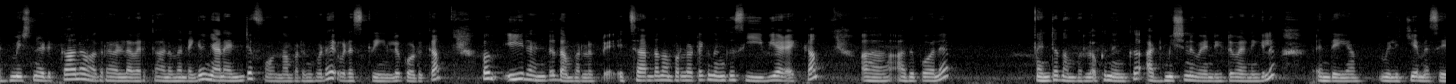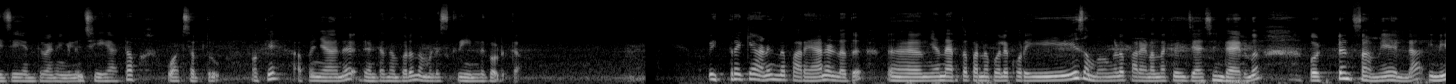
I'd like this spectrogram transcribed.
അഡ്മിഷൻ എടുക്കാനോ ആഗ്രഹമുള്ളവർക്കാണെന്നുണ്ടെങ്കിൽ ഞാൻ എന്റെ ഫോൺ നമ്പറും കൂടെ ഇവിടെ സ്ക്രീനിൽ കൊടുക്കാം. അപ്പം ഈ രണ്ട് നമ്പറിലോട്ട് എച്ച് ആറിന്റെ നമ്പറിലോട്ടേക്ക് നിങ്ങൾക്ക് സി വി അയക്കാം. അതുപോലെ എന്റെ നമ്പറിലൊക്കെ നിങ്ങൾക്ക് അഡ്മിഷന് വേണ്ടിയിട്ട് വേണമെങ്കിൽ എന്ത് ചെയ്യാം വിളിക്കുക മെസ്സേജ് ചെയ്യുക എന്ത് വേണമെങ്കിലും ചെയ്യാം കേട്ടോ വാട്സപ്പ് ത്രൂ ഓക്കെ അപ്പോൾ ഞാൻ രണ്ട് നമ്പറും നമ്മുടെ സ്ക്രീനിൽ കൊടുക്കാം. അപ്പോൾ ഇത്രയൊക്കെയാണ് ഇന്ന് പറയാനുള്ളത്. ഞാൻ നേരത്തെ പറഞ്ഞ പോലെ കുറേ സംഭവങ്ങൾ പറയണം എന്നൊക്കെ വിചാരിച്ചിട്ടുണ്ടായിരുന്നു. ഒട്ടും സമയമില്ല. ഇനി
